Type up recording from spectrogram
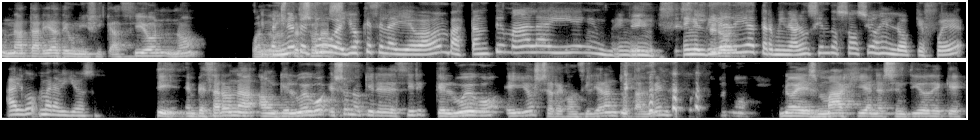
una tarea de unificación, ¿no? Imagínate tú, ellos que se la llevaban bastante mal ahí en, en, en, el día a día, terminaron siendo socios en lo que fue algo maravilloso. Sí, empezaron a, aunque luego, eso no quiere decir que luego ellos se reconciliaran totalmente. no es magia en el sentido de que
